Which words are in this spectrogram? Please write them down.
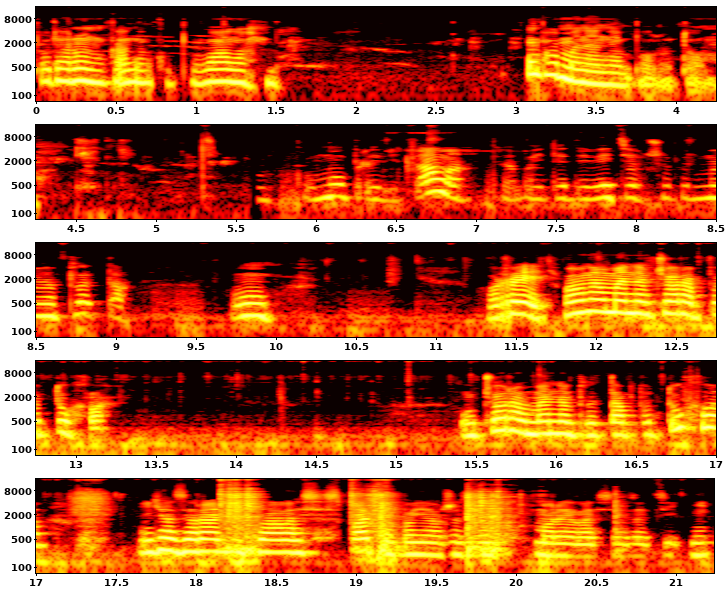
Подарунка не купувала, бо, бо мене не було вдома. Кому привітала, треба йти дивитися, що тут моя плита. О, горить. Вона в мене вчора потухла. Вчора в мене плита потухла. Я зарані клалася спати, бо я вже заморилася за ці дні.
